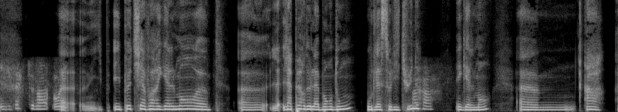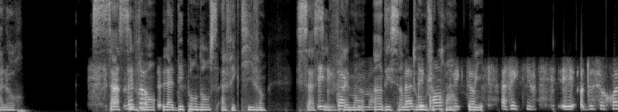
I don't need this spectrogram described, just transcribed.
Exactement, oui. Euh, il peut y avoir également euh, la, peur de l'abandon ou de la solitude Mhm. également. Euh, ah, alors, ça, Bah, c'est vraiment la dépendance affective. Ça, c'est vraiment un des symptômes, je dépendance crois. affective. Oui, affective. Et de surcroît,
